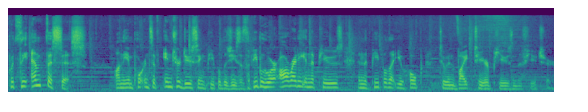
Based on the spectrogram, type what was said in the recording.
puts the emphasis on the importance of introducing people to Jesus, the people who are already in the pews and the people that you hope to invite to your pews in the future.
